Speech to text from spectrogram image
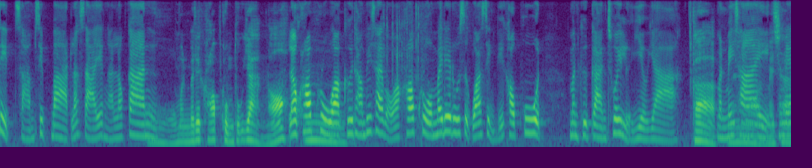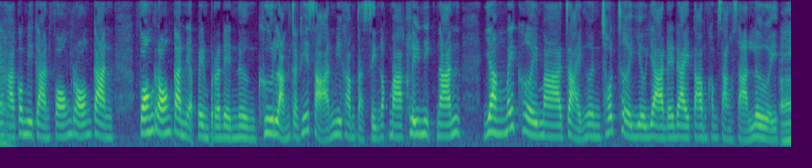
สิทธิ์ 30 บาทรักษาอย่างนั้นแล้วกัน โอ้โหมันไม่ได้ครอบคลุมทุกอย่างเนาะ แล้วครอบครัว คือทางพี่ชายบอกว่าครอบครัวไม่ได้รู้สึกว่าสิ่งที่เขาพูด มันคือการช่วยเหลือเยียวยาครับมันไม่ใช่แน่นอนใช่ไหมคะก็มีการฟ้องร้องกัน ฟ้องร้องกันเนี่ยเป็นประเด็นหนึ่งคือหลังจากที่ศาลมีคำตัดสินออกมาคลินิกนั้น ยังไม่เคยมาจ่ายเงินชดเชยเยียวยาใด ๆ ตามคำสั่งศาลเลยอ้า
